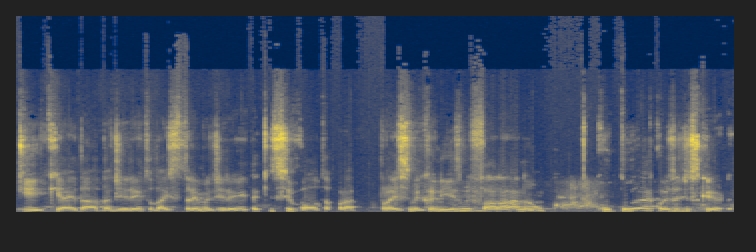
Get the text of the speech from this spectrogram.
que, que é da, da direita ou da extrema direita que se volta para esse mecanismo e fala: ah, não, cultura é coisa de esquerda,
